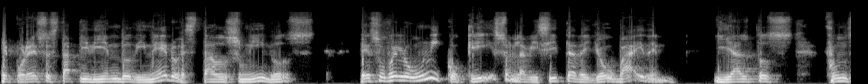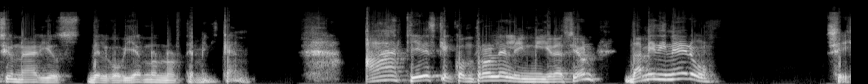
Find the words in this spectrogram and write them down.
que por eso está pidiendo dinero a Estados Unidos. Eso fue lo único que hizo en la visita de Joe Biden y altos funcionarios del gobierno norteamericano. Ah, ¿quieres que controle la inmigración? Dame dinero. Sí.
